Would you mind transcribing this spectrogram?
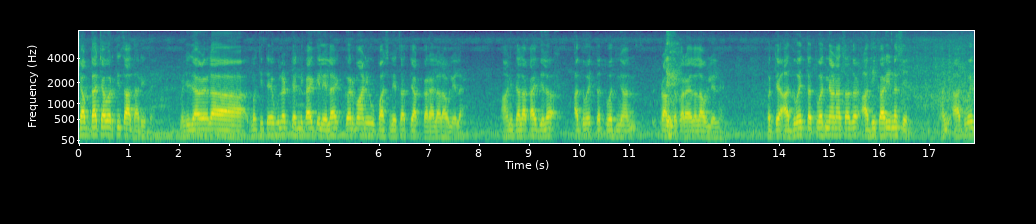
शब्दाच्यावरतीच आधारित आहे. म्हणजे ज्या वेळेला मग तिथे उलट त्यांनी काय केलेलं आहे? कर्म आणि उपासनेचा त्याग करायला लावलेला आहे. आणि त्याला काय दिलं? अद्वैत तत्त्वज्ञान प्राप्त करायला लावलेलं आहे. पण ते अद्वैत तत्त्वज्ञानाचा जर अधिकारी नसेल आणि अद्वैत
